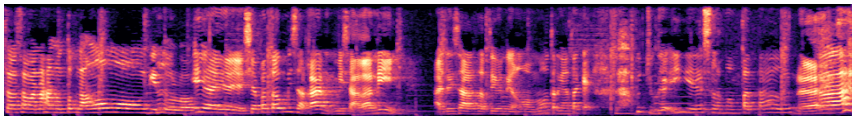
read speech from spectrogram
sama-sama nahan untuk nggak ngomong gitu loh. Iya iya iya. Siapa tahu misalkan misalkan nih ada salah satu yang ngomong ternyata kayak lah aku juga iya selama empat tahun. Nah, Ah.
